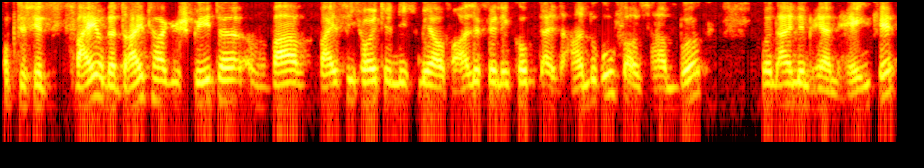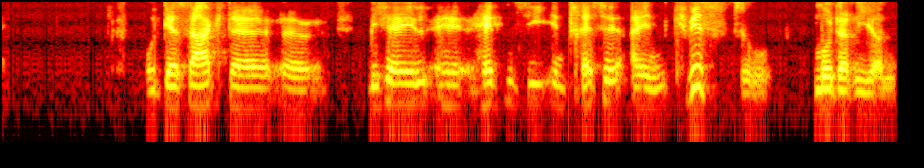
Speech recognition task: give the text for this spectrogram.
ob das jetzt zwei oder drei Tage später war, weiß ich heute nicht mehr. Auf alle Fälle kommt ein Anruf aus Hamburg von einem Herrn Henke. Und der sagt, äh, Michael, äh, hätten Sie Interesse, ein Quiz zu moderieren?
